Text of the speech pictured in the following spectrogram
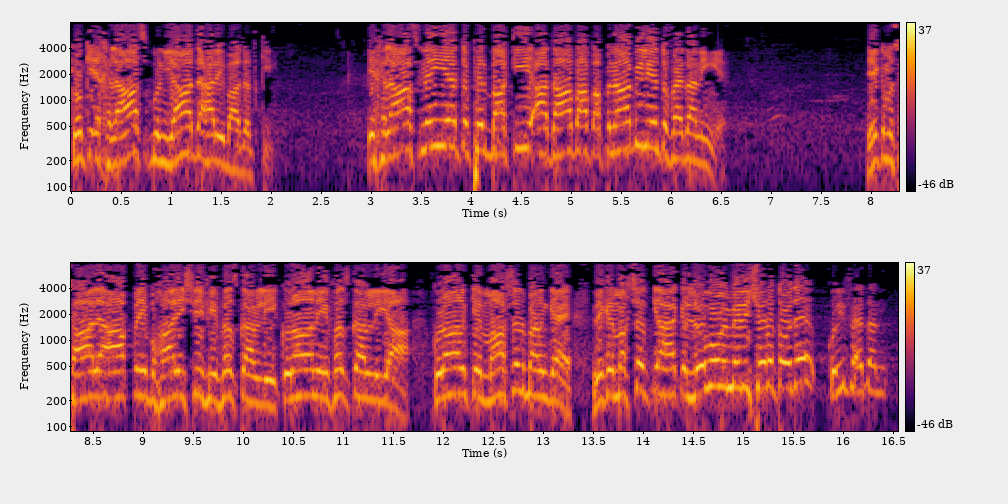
کیونکہ اخلاص بنیاد ہے ہر عبادت کی۔ اخلاص نہیں ہے تو پھر باقی آداب آپ اپنا بھی لیں تو فائدہ نہیں ہے۔ ایک مثال ہے، آپ نے بخاری شریف حفظ کر لی، قرآن حفظ کر لیا، قرآن کے ماسٹر بن گئے، لیکن مقصد کیا ہے کہ لوگوں میں میری شہرت ہو جائے؟ کوئی فائدہ نہیں۔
